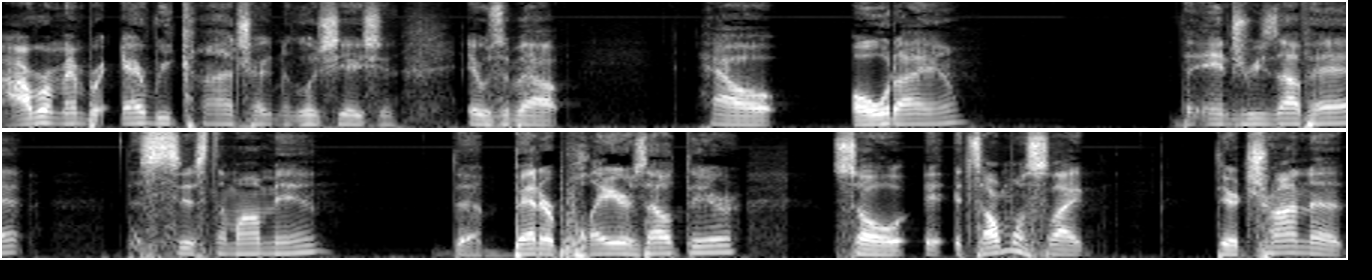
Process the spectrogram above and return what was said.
I remember every contract negotiation. It was about how old I am, the injuries I've had, the system I'm in, the better players out there. So it's almost like they're trying to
